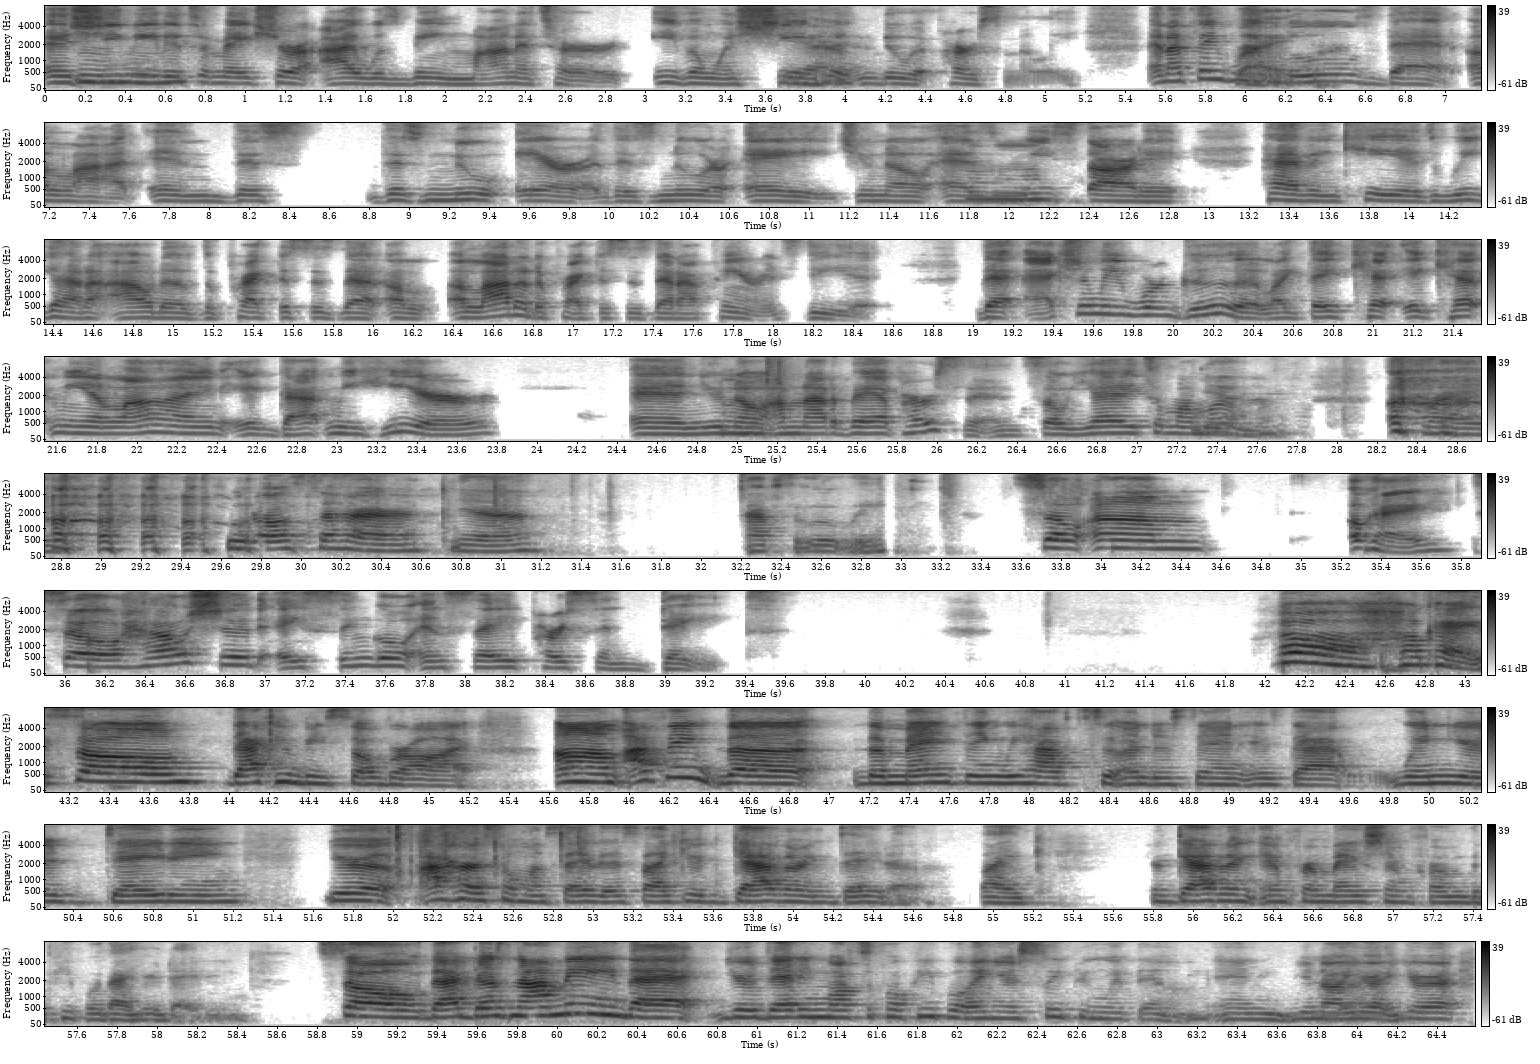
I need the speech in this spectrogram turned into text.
And she mm-hmm. needed to make sure I was being monitored, even when she yeah. couldn't do it personally. And I think we right. lose that a lot in this this new era, this newer age, you know, as mm-hmm. we started having kids, we got out of the practices that a, a lot of the practices that our parents did that actually were good. Like they kept it kept me in line. It got me here. And you know, mm-hmm. I'm not a bad person. So yay to my mama. Right. Kudos to her. Yeah. Absolutely. So um okay. So how should a single and saved person date? Oh, okay. So that can be so broad. Um, I think the the main thing we have to understand is that when you're dating, you're I heard someone say this, like you're gathering data, like you're gathering information from the people that you're dating. So that does not mean that you're dating multiple people and you're sleeping with them and you know right. you're you're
